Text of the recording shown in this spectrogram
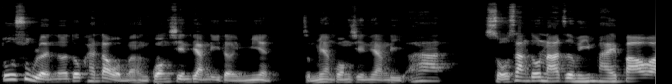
多数人呢都看到我们很光鲜亮丽的一面，怎么样光鲜亮丽啊？手上都拿着名牌包啊，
